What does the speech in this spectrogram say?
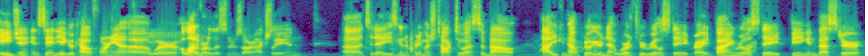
agent in San Diego, California, uh, where a lot of our listeners are actually. And uh, today he's going to pretty much talk to us about how you can help grow your net worth through real estate, right? Buying real estate, being investor,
